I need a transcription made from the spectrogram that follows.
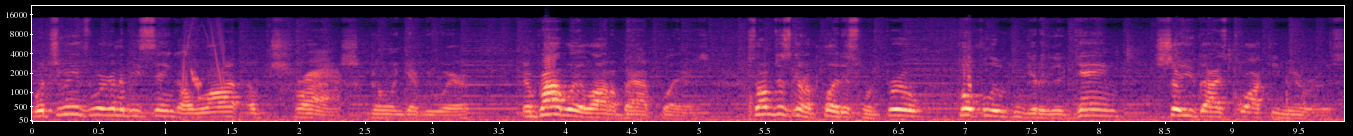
which means we're going to be seeing a lot of trash going everywhere, and probably a lot of bad players. So I'm just going to play this one through. Hopefully we can get a good game, show you guys Koa'ki Meirus.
